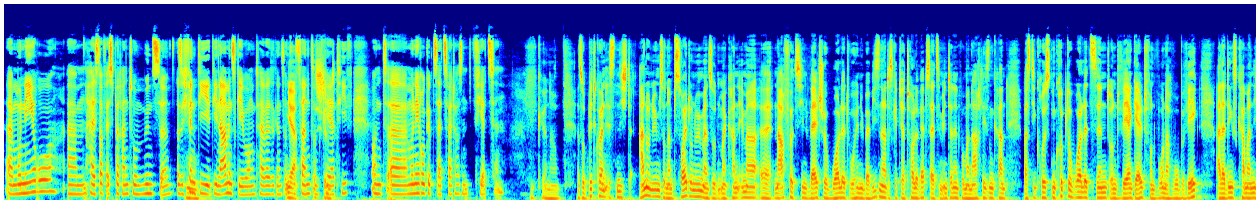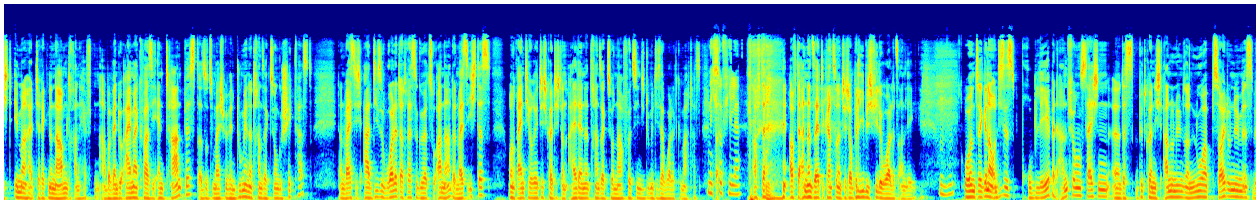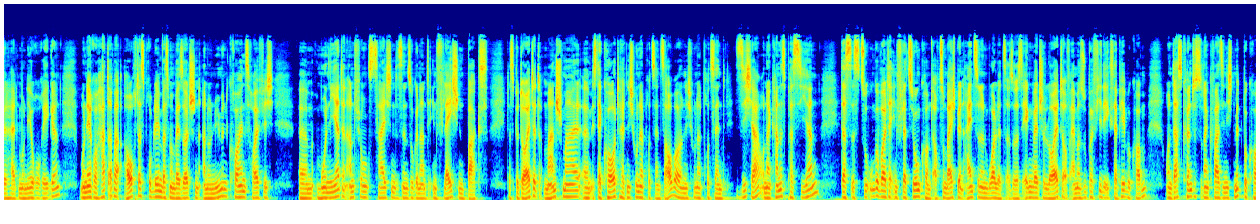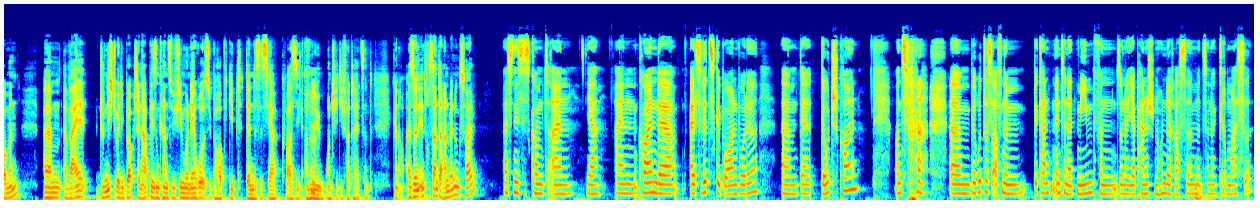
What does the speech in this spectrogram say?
Äh, Monero ähm, heißt auf Esperanto Münze. Also ich finde hm. die, die Namensgebung teilweise ganz interessant ja, und stimmt. kreativ. Und äh, Monero gibt es seit 2014. Genau. Also Bitcoin ist nicht anonym, sondern pseudonym. Also man kann immer äh, nachvollziehen, welche Wallet wohin überwiesen hat. Es gibt ja tolle Websites im Internet, wo man nachlesen kann, was die größten Krypto-Wallets sind und wer Geld von wo nach wo bewegt. Allerdings kann man nicht immer halt direkt einen Namen dran heften. Aber wenn du einmal quasi enttarnt bist, also zum Beispiel, wenn du mir eine Transaktion geschickt hast, dann weiß ich, ah, diese Wallet-Adresse gehört zu Anna, dann weiß ich das und rein theoretisch könnte ich dann all deine Transaktionen nachvollziehen, die du mit dieser Wallet gemacht hast. Nicht so viele. Auf der, auf der anderen Seite kannst du natürlich auch beliebig viele Wallets anlegen. Mhm. Und äh, genau, und dieses Problem, in Anführungszeichen, äh, dass Bitcoin nicht anonym, sondern nur pseudonym ist, will halt Monero regeln. Monero hat aber auch das Problem, was man bei solchen anonymen Coins häufig ähm, moniert in Anführungszeichen. Das sind sogenannte Inflation Bugs. Das bedeutet, manchmal ähm, ist der Code halt nicht 100% sauber und nicht 100% sicher und dann kann es passieren, dass es zu ungewollter Inflation kommt, auch zum Beispiel in einzelnen Wallets, also dass irgendwelche Leute auf einmal super viele XRP bekommen und das könntest du dann quasi nicht mitbekommen ähm, weil du nicht über die Blockchain ablesen kannst, wie viel Monero es überhaupt gibt, denn das ist ja quasi anonym hm. und wie die verteilt sind. Genau. Also ein interessanter Anwendungsfall. Als nächstes kommt ein, ja, ein Coin, der als Witz geboren wurde, ähm, der Dogecoin. Und zwar ähm, beruht das auf einem bekannten Internet-Meme von so einer japanischen Hunderasse mit so einer Grimasse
